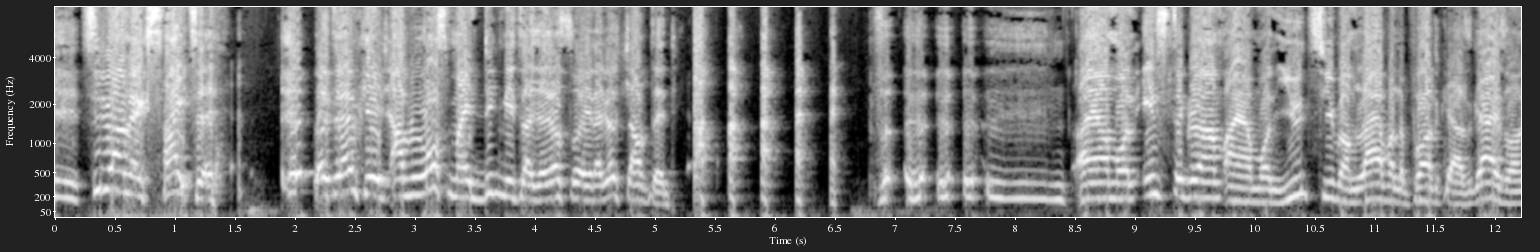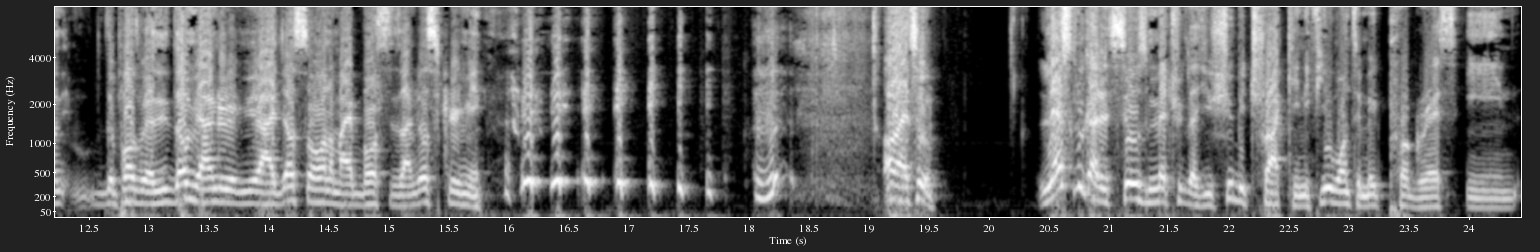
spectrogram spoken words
See, I'm excited. Dr. MKH, I've lost my dignity. I just saw it. I just shouted. I am on Instagram. I am on YouTube. I'm live on the podcast. Guys, on the podcast, don't be angry with me. I just saw one of my bosses. I'm just screaming. All right, so let's look at the sales metrics that you should be tracking if you want to make progress in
